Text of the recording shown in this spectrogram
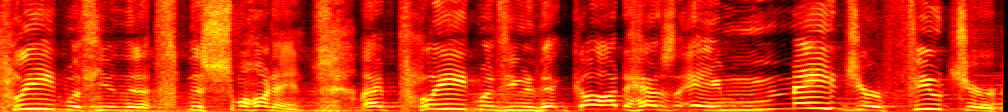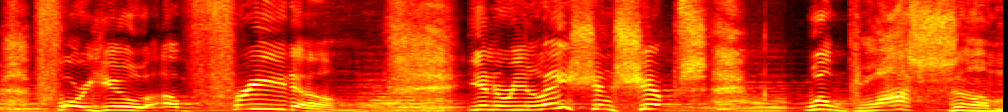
plead with you this morning. I plead with you that God has a major future for you of freedom. Know, relationships will blossom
